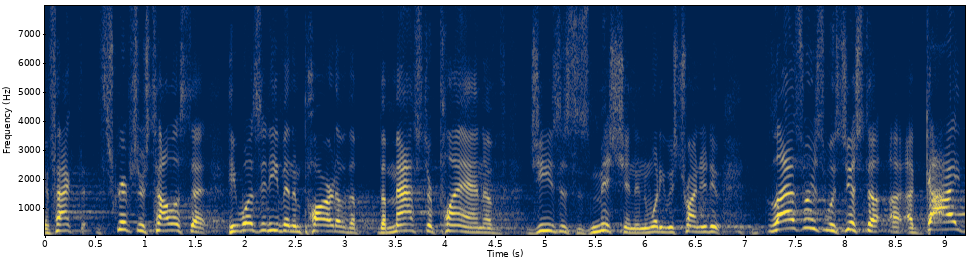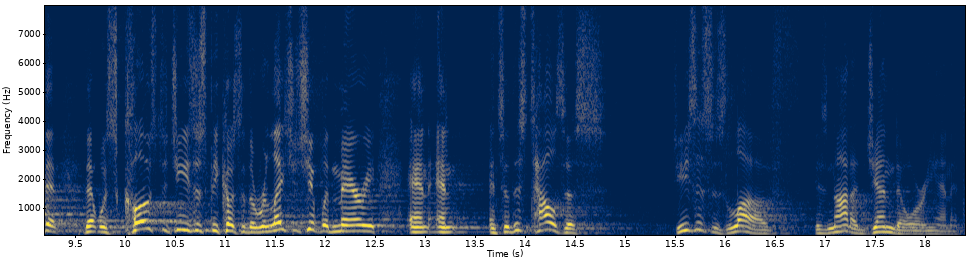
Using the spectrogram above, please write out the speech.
In fact, scriptures tell us that he wasn't even in part of the, the master plan of Jesus' mission and what he was trying to do. Lazarus was just a, a, a guy that, that was close to Jesus because of the relationship with Mary. And, and, and so this tells us Jesus' love is not agenda oriented,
